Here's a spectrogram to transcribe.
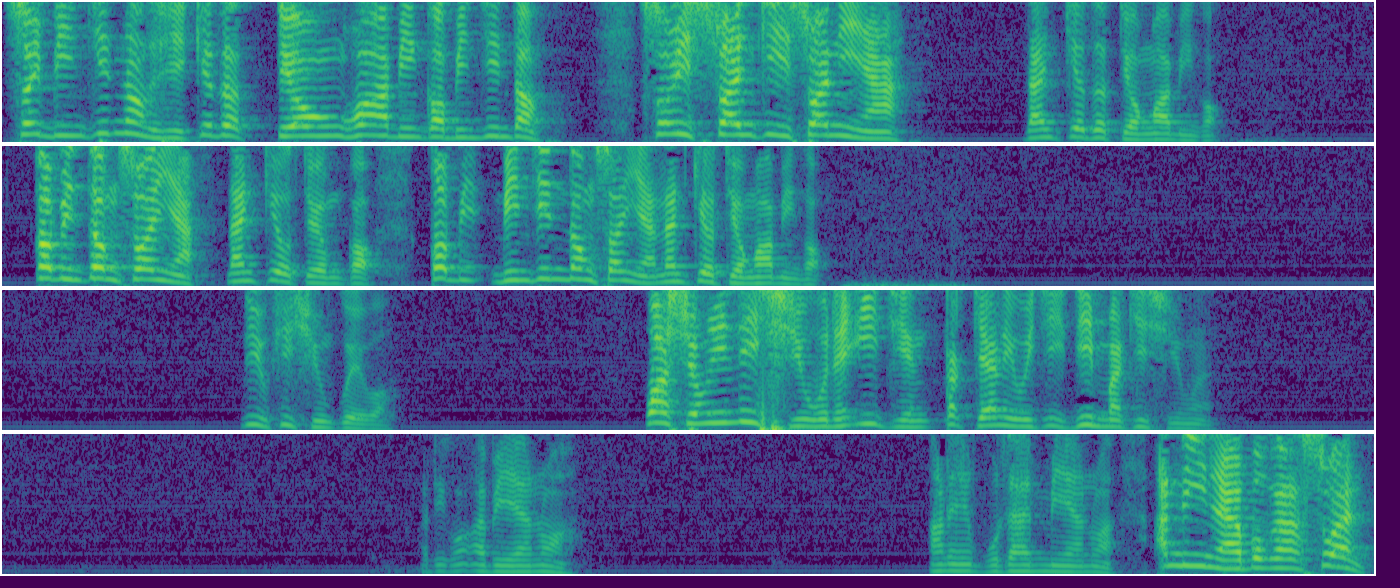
所以民进党就是叫做中华民国民进党，所以选举选赢，咱叫做中华民国。国民党选赢，咱叫中国；国民民进党选赢，咱叫中华民国。你有去想过无？我相信你想的以前，到今日为止，你毋捌去想啊！啊，你讲阿变安怎？安尼不难命安怎？啊，你若无甲选，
